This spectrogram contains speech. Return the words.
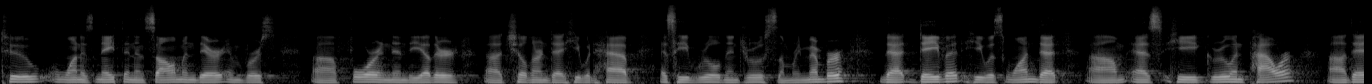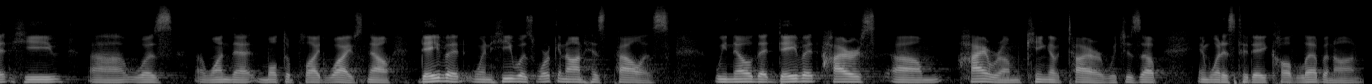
two. One is Nathan and Solomon there in verse uh, 4, and then the other uh, children that he would have as he ruled in Jerusalem. Remember that David, he was one that um, as he grew in power, uh, that he uh, was uh, one that multiplied wives. Now, David, when he was working on his palace, we know that David hires um, Hiram, king of Tyre, which is up in what is today called Lebanon,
